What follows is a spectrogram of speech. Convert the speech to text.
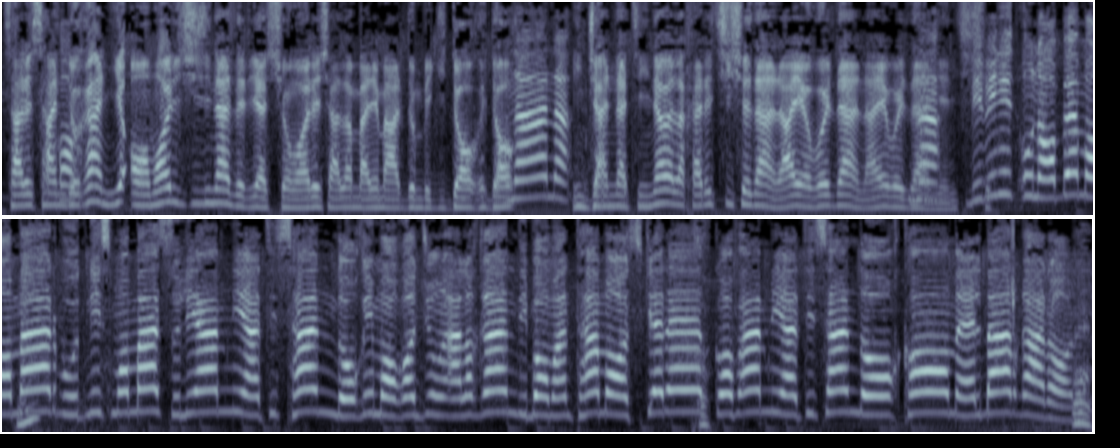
سر صندوقن یه آماری چیزی نداری از شمارش. الان برای مردم بگی داغ داغ. نه نه. این جنتی اینا بالاخره چی شدن؟ رای آوردن رای آوردن. یعنی ببینید اونا به ما مربوط نیست. ما مسئولی امنیتی صندوقیم آقا جون. الان قندی با من تماس گرفت. گفت امنیتی صندوق کامل برقراره. او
